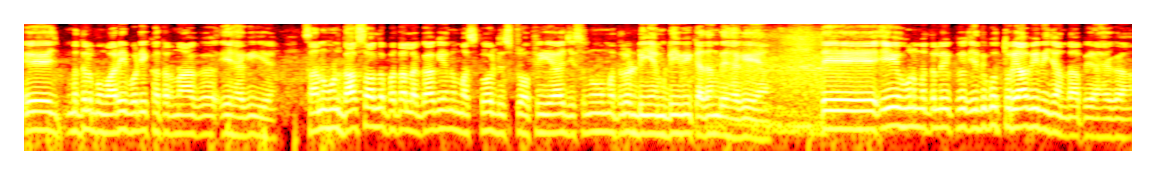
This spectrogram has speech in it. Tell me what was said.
ਇਹ ਮਤਲਬ ਬਿਮਾਰੀ ਬੜੀ ਖਤਰਨਾਕ ਇਹ ਹੈਗੀ ਹੈ। ਸਾਨੂੰ ਹੁਣ 10 ਸਾਲ ਤੋਂ ਪਤਾ ਲੱਗਾ ਕਿ ਇਹਨੂੰ ਮਸਕੂਲਰ ਡਿਸਟ੍ਰੋਫੀ ਹੈ ਜਿਸ ਨੂੰ ਮਤਲਬ ਡੀਐਮਡੀ ਵੀ ਕਹਿ ਦਿੰਦੇ ਹੈਗੇ ਆ। ਤੇ ਇਹ ਹੁਣ ਮਤਲਬ ਇੱਕ ਇਹਦੇ ਕੋਲ ਤੁਰਿਆ ਵੀ ਨਹੀਂ ਜਾਂਦਾ ਪਿਆ ਹੈਗਾ।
